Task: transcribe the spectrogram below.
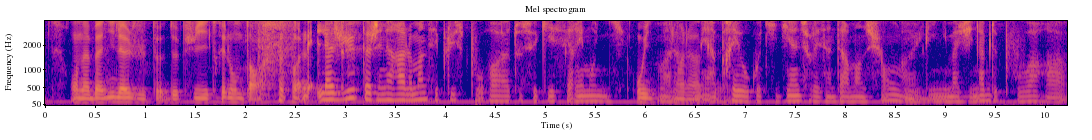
on a banni la jupe depuis très longtemps. la jupe, généralement, c'est plus pour tout ce qui est cérémonie. Oui, voilà. mais après, au quotidien, sur les interventions, il est inimaginable de pouvoir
